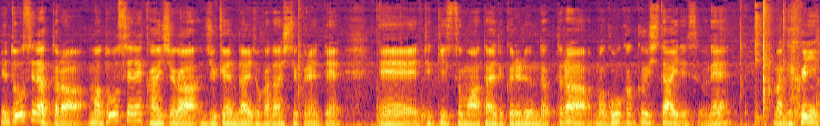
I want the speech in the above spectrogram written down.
で、どうせだったら、まあどうせね、会社が受験代とか出してくれて、えー、テキストも与えてくれるんだったら、まあ合格したいですよね。まあ逆に、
